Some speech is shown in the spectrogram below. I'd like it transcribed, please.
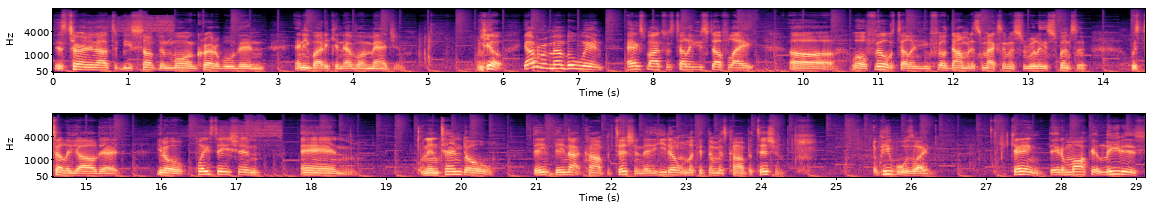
is turning out to be something more incredible than anybody can ever imagine. Yo, y'all remember when Xbox was telling you stuff like, uh, well, Phil was telling you, Phil Dominus Maximus Aurelius Spencer was telling y'all that you know, PlayStation and Nintendo, they they not competition. They, he don't look at them as competition. And people was like, King, they the market leaders.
